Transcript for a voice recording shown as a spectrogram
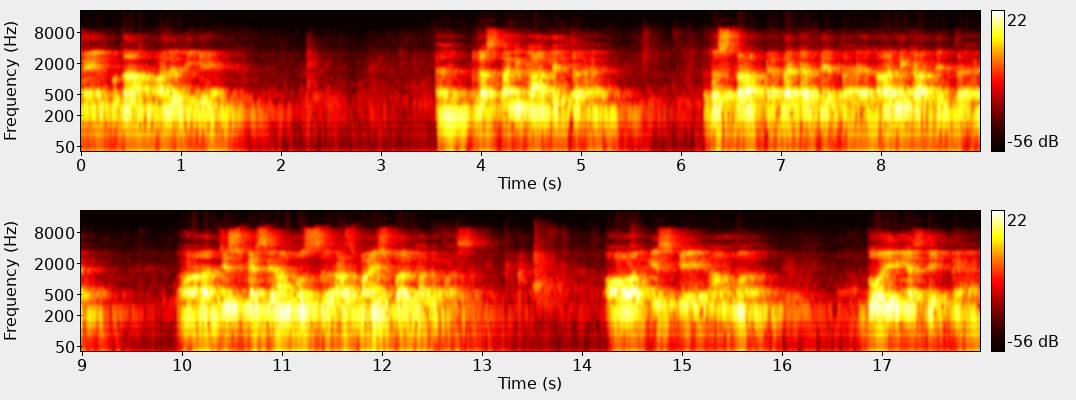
में खुदा हमारे लिए रास्ता निकाल लेता है, रास्ता पैदा कर देता है, राह निकाल देता है जिसमें से हम उस आजमाइश पर गालब आ सकें। और इसके हम दो एरियाज़ देखते हैं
